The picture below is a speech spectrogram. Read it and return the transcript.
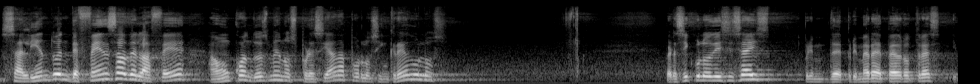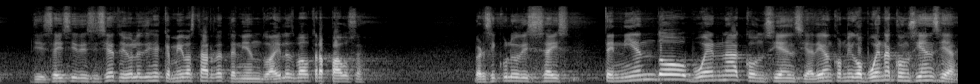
saliendo en defensa de la fe, aun cuando es menospreciada por los incrédulos. Versículo 16 de 1 de Pedro 3, 16 y 17. Yo les dije que me iba a estar deteniendo. Ahí les va otra pausa. Versículo 16. Teniendo buena conciencia. Digan conmigo, buena conciencia.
